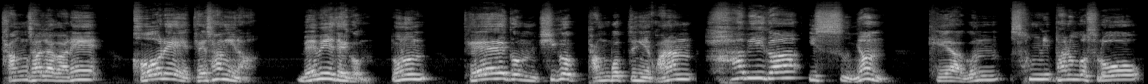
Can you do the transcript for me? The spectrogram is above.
당사자 간의 거래 대상이나 매매 대금 또는 대금 지급 방법 등에 관한 합의가 있으면 계약은 성립하는 것으로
